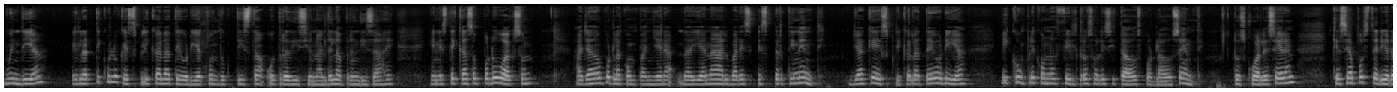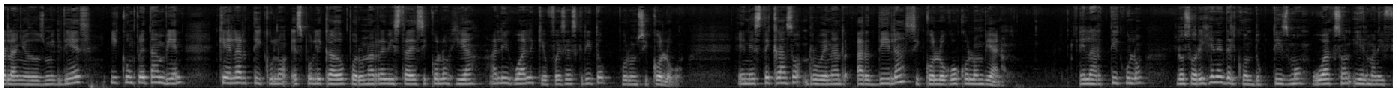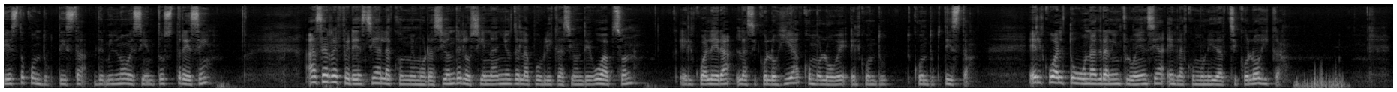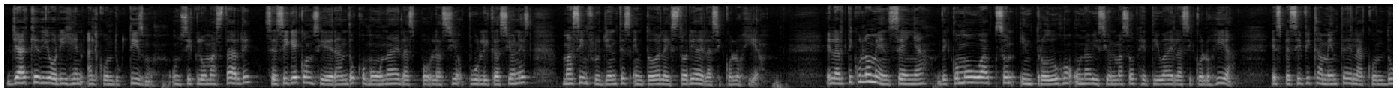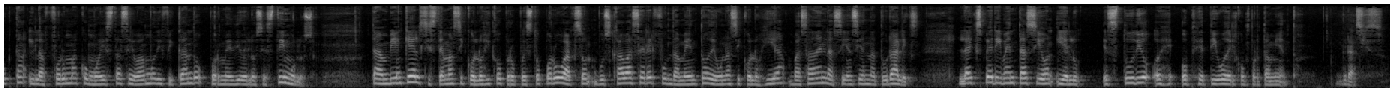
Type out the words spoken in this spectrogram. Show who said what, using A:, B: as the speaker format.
A: Buen día. El artículo que explica la teoría conductista o tradicional del aprendizaje, en este caso por Watson, hallado por la compañera Diana Álvarez, es pertinente, ya que explica la teoría y cumple con los filtros solicitados por la docente, los cuales eran que sea posterior al año 2010 y cumple también que el artículo es publicado por una revista de psicología, al igual que fuese escrito por un psicólogo en este caso Rubén Ardila, psicólogo colombiano. El artículo Los orígenes del conductismo, Watson y el manifiesto conductista de 1913 hace referencia a la conmemoración de los 100 años de la publicación de Watson, el cual era la psicología como lo ve el conductista, el cual tuvo una gran influencia en la comunidad psicológica, ya que dio origen al conductismo. Un ciclo más tarde se sigue considerando como una de las publicaciones más influyentes en toda la historia de la psicología. El artículo me enseña de cómo Watson introdujo una visión más objetiva de la psicología, específicamente de la conducta y la forma como ésta se va modificando por medio de los estímulos. También que el sistema psicológico propuesto por Watson buscaba ser el fundamento de una psicología basada en las ciencias naturales, la experimentación y el estudio objetivo del comportamiento. Gracias.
